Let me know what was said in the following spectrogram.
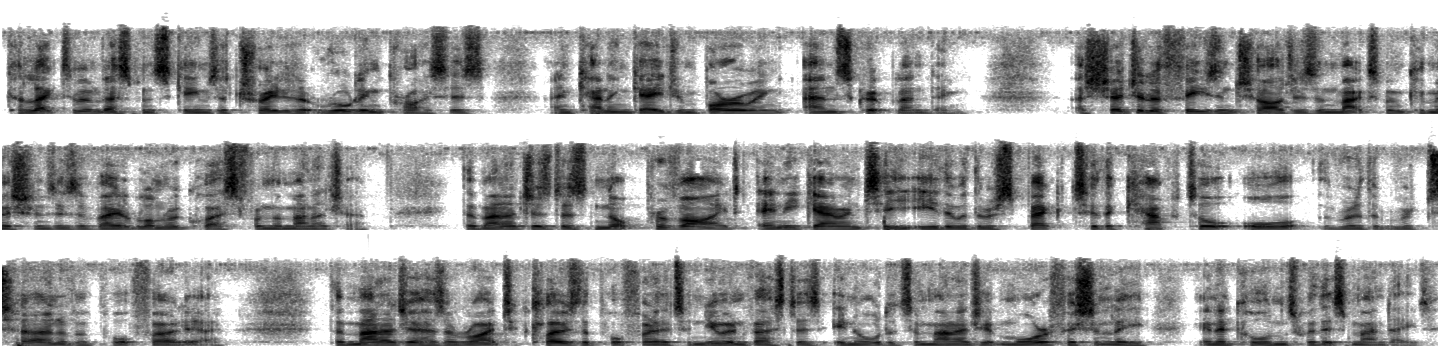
Collective investment schemes are traded at ruling prices and can engage in borrowing and scrip lending. A schedule of fees and charges and maximum commissions is available on request from the manager. The manager does not provide any guarantee either with respect to the capital or the return of a portfolio. The manager has a right to close the portfolio to new investors in order to manage it more efficiently in accordance with its mandate.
